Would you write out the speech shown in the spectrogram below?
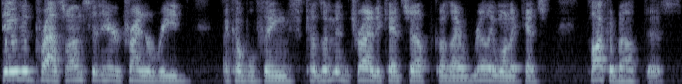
David Prassel. I'm sitting here trying to read a couple things because I've been trying to catch up because I really want to catch talk about this.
